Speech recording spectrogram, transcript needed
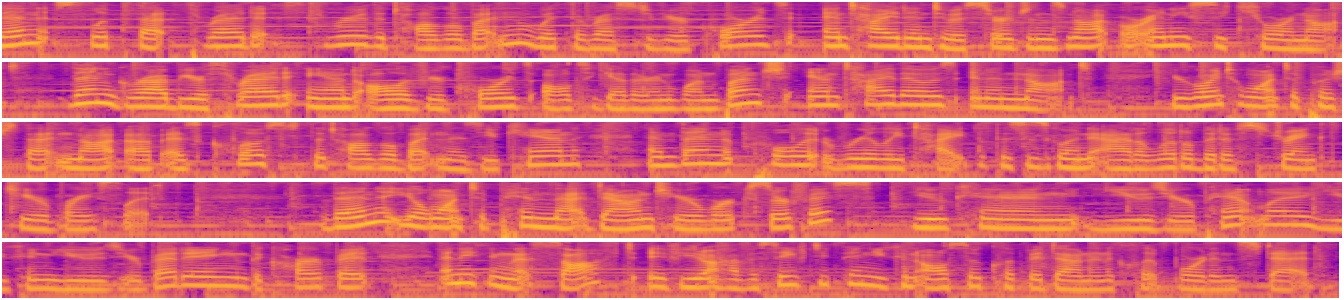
Then slip that thread through the toggle button with the rest of your cords and tie it into a surgeon's knot or any secure knot. Then grab your thread and all of your cords all together in one bunch and tie those in a knot. You're going to want to push that knot up as close to the toggle button as you can and then pull it really tight. This is going to add a little bit of strength to your bracelet. Then you'll want to pin that down to your work surface. You can use your pant leg, you can use your bedding, the carpet, anything that's soft. If you don't have a safety pin, you can also clip it down in a clipboard instead.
